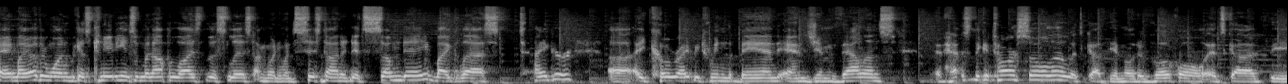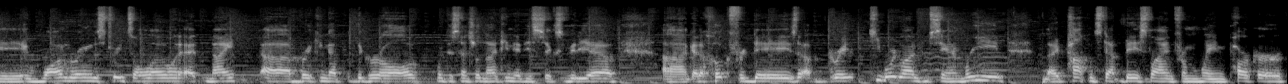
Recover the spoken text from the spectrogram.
And my other one, because Canadians have monopolized this list, I'm going to insist on it. It's Someday by Glass Tiger, uh, a co write between the band and Jim Vallance. It has the guitar solo, it's got the emotive vocal, it's got the wandering the streets alone at night, uh, breaking up with the girl, quintessential 1986 video. Uh, got a hook for days, a great keyboard line from Sam Reid, a pop and step bass line from Wayne Parker.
